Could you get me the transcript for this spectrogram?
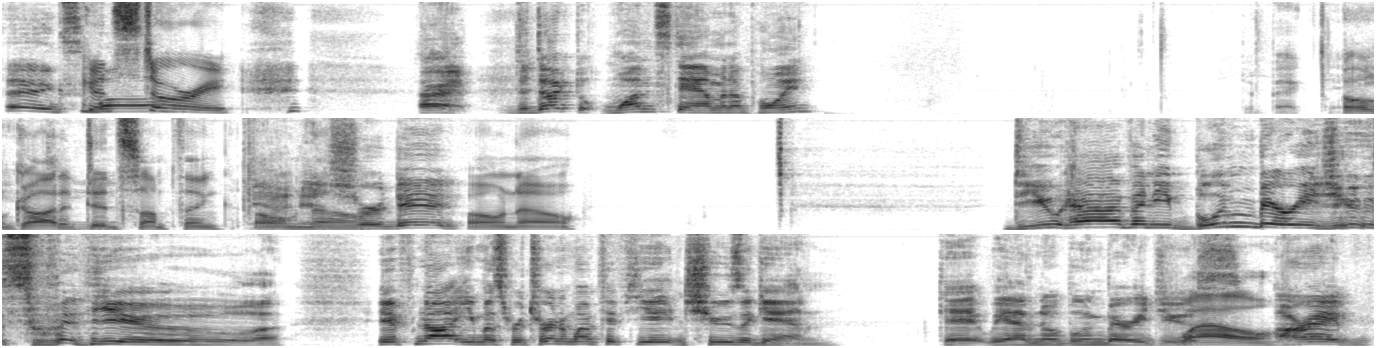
Thanks. Good Mom. story. All right, deduct one stamina point. Get back to Oh God, it did something. oh Yeah, no. It sure did. Oh no. Do you have any blimberry juice with you? If not, you must return to 158 and choose again. Okay, we have no blimberry juice. Wow. All right,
